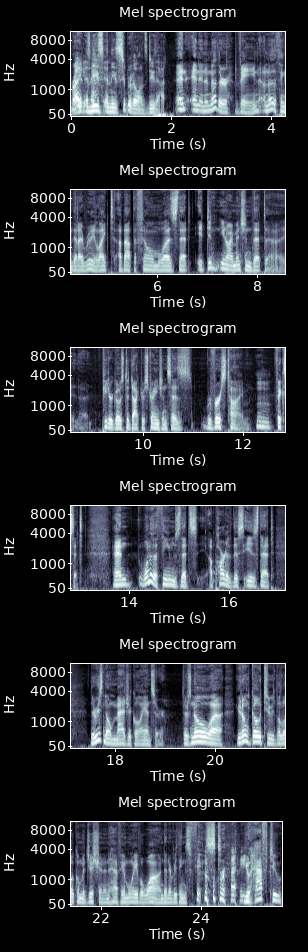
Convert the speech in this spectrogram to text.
right, And these and these supervillains do that. And and in another vein, another thing that I really liked about the film was that it didn't. You know, I mentioned that uh, Peter goes to Doctor Strange and says, "Reverse time, fix it." And one of the themes that's a part of this is that there is no magical answer. There's no. Uh, you don't go to the local magician and have him wave a wand and everything's fixed. Right. You have to.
